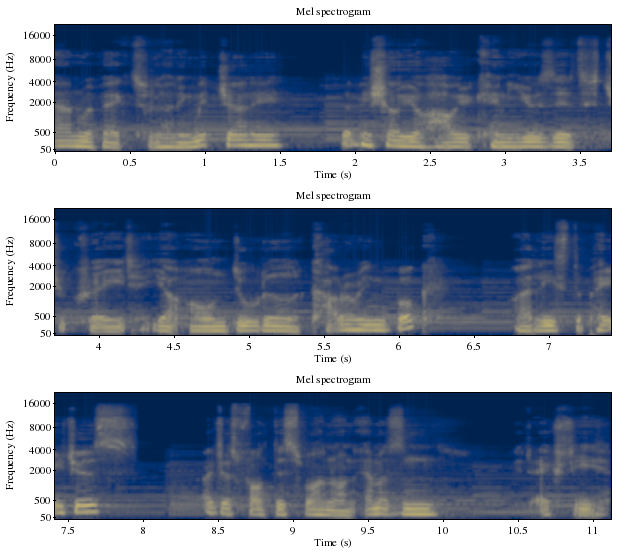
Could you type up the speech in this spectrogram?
And we're back to learning Midjourney. Let me show you how you can use it to create your own doodle coloring book, or at least the pages. I just found this one on Amazon. It actually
